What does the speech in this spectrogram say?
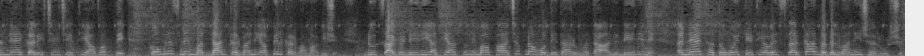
અન્યાય કરે છે, જેથી આ વખતે કોંગ્રેસને મતદાન કરવાની અપીલ કરવામાં આવી છે. દૂધસાગર ડેરી અત્યાર સુધીમાં ભાજપના હોદ્દેદારો હતા અને ડેરીને અન્યાય થતો હોય, તેથી હવે સરકાર બદલવાની જરૂર છે.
